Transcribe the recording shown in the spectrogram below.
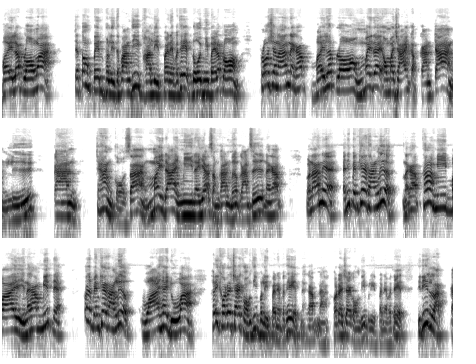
ใบรับรองว่า จะต้องเป็นผลิตภัณฑ์ที่ผลิตภายในประเทศ โดยมีใบรับรอง เพราะฉะนั้นนะครับ ใบรับรองไม่ได้เอามาใช้กับการจ้างหรือการจ้างก่อสร้างไม่ได้มีนัยสำคัญเหมือนการซื้อนะครับ เพราะนั้นเนี่ยอันนี้เป็นแค่ทางเลือกนะครับ ถ้ามีใบนะครับมิตรเนี่ยก็จะเป็นแค่ทางเลือกไว้ให้ดูว่า เฮ้ยเขาได้ใช้ของที่ผลิตภายในประเทศนะครับนะเขาได้ใช้ของที่ผลิตภายในประเทศ ทีนี้หลักก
